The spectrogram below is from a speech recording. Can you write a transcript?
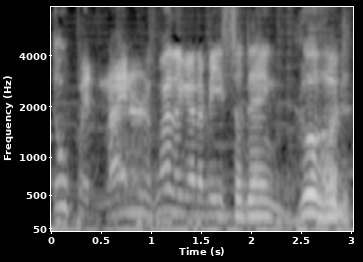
Stupid Niners, why they gotta be so dang good?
